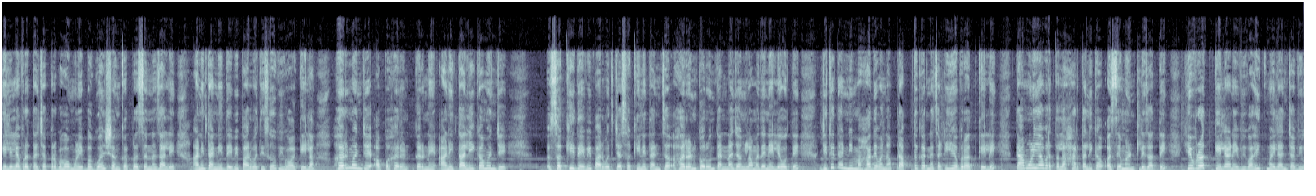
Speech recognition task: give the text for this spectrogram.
केलेल्या व्रताच्या प्रभावामुळे भगवान शंकर प्रसन्न झाले आणि त्यांनी देवी पार्वतीसह विवाह केला. हर म्हणजे अपहरण करणे आणि तालिका म्हणजे सखी देवी पार्वतीच्या सखीने त्यांचं हरण करून त्यांना जंगलामध्ये नेले होते जिथे त्यांनी महादेवांना प्राप्त करण्यासाठी हे व्रत केले. त्यामुळे या व्रताला हरतालिका असे म्हटले जाते. हे व्रत केल्याने विवाहित महिलांच्या वि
